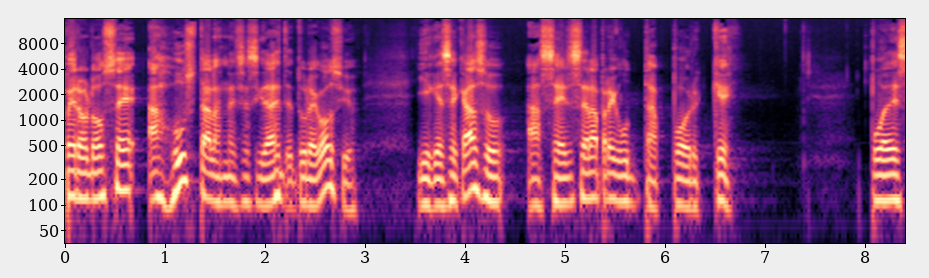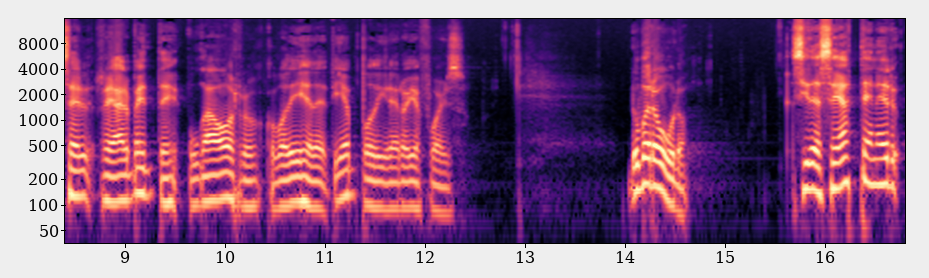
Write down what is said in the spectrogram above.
pero no se ajusta a las necesidades de tu negocio. Y en ese caso, hacerse la pregunta ¿por qué? puede ser realmente un ahorro, como dije, de tiempo, dinero y esfuerzo. Número uno, si deseas tener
